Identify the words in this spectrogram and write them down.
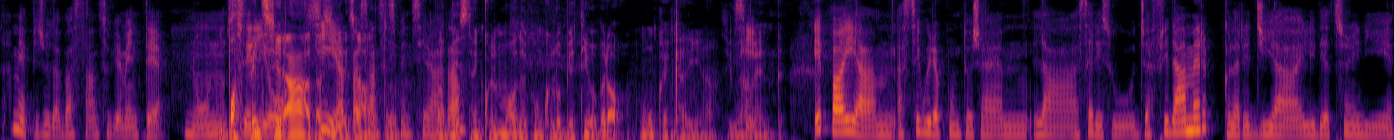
a me è piaciuta abbastanza, ovviamente non un, Un po' serio- spensierata, sì, abbastanza esatto. spensierata. Va vista in quel modo e con quell'obiettivo, però comunque è carina, sicuramente. E poi a, a seguire appunto c'è mm, la serie su Jeffrey Dahmer con la regia e l'ideazione di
